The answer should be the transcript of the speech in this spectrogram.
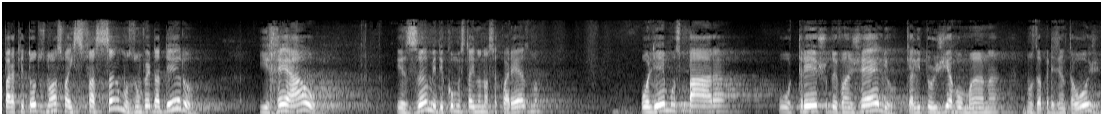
para que todos nós façamos um verdadeiro e real exame de como está indo nossa quaresma, olhemos para o trecho do Evangelho que a liturgia romana nos apresenta hoje.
